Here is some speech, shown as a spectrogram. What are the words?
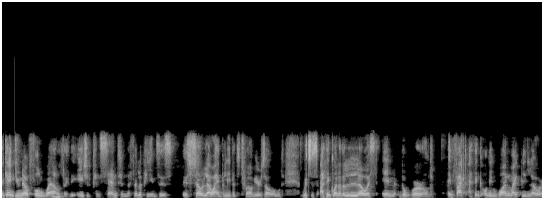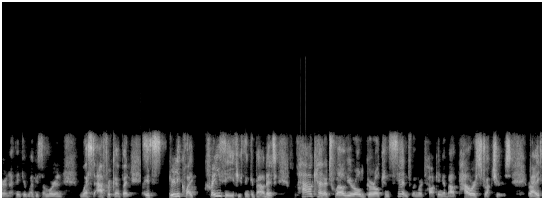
Again, you know full well mm-hmm. that the age of consent in the Philippines is is so low. I believe it's 12 years old, which is, I think, one of the lowest in the world. In fact, I think only one might be lower, and I think it might be somewhere in West Africa. But it's really quite crazy if you think about it. How can a 12 year old girl consent when we're talking about power structures, right?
